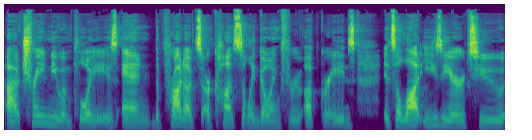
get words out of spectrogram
uh, train new employees and the products are constantly going through upgrades, it's a lot easier to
